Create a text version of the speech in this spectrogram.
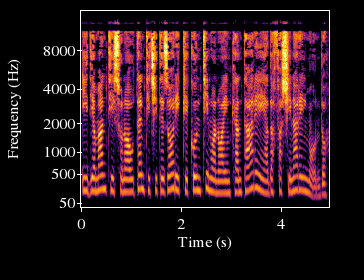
i diamanti sono autentici tesori che continuano a incantare e ad affascinare il mondo.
